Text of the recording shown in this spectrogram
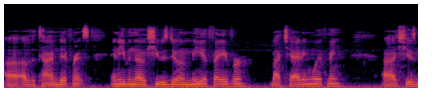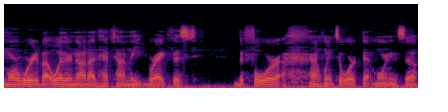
uh, of the time difference. And even though she was doing me a favor by chatting with me, uh, she was more worried about whether or not I'd have time to eat breakfast before I went to work that morning. So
